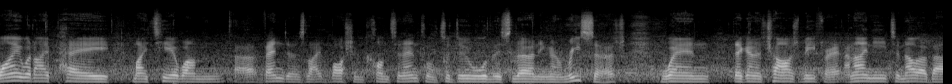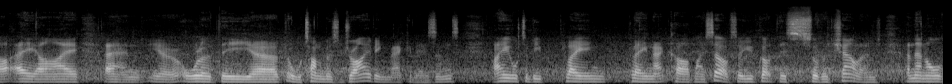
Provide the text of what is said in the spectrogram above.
"Why would I pay my tier tier one uh, vendors like Bosch and Continental to do all this learning and research when they're going to charge me for it. And I need to know about AI and you know all of the, uh, the autonomous driving mechanisms. I ought to be playing playing that card myself. So you've got this sort of challenge. And then all,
